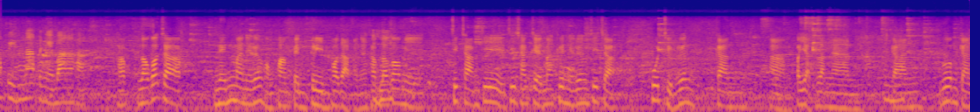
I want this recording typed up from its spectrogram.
5 ปีข้างหน้าเป็นไงบ้างอะคะครับเราก็จะเน้นมาในเรื่องของความเป็นกรีน Product นะครับอือฮึแล้วก็มีทิศทางที่ที่ชัดเจนมากขึ้นในเรื่องที่จะพูดถึงเรื่องการอ่าประหยัดพลังงาน การร่วมกัน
